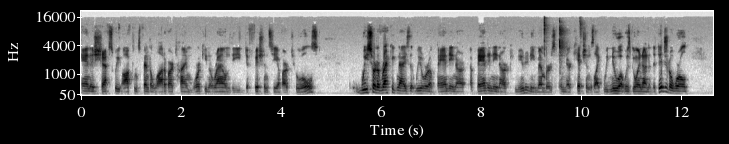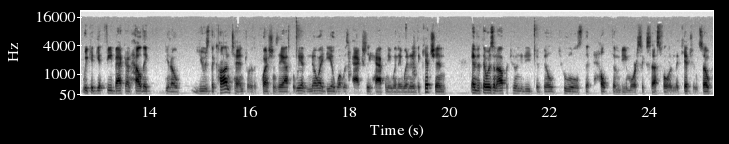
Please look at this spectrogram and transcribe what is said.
And as chefs, we often spend a lot of our time working around the deficiency of our tools. We sort of recognized that we were abandoning our, abandoning our community members in their kitchens. Like we knew what was going on in the digital world. We could get feedback on how they, you know, use the content or the questions they asked, but we had no idea what was actually happening when they went into the kitchen, and that there was an opportunity to build tools that help them be more successful in the kitchen. So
